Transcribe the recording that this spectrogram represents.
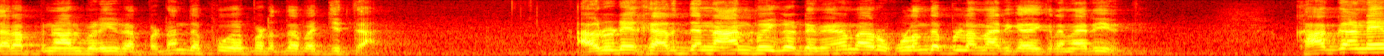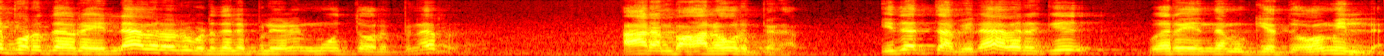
தரப்பினால் வெளியிடப்பட்ட அந்த புகைப்படத்தை வச்சுத்தான். அவருடைய கருத்தை நான் போய் கேட்ட நேரம் அவர் குழந்தை பிள்ளை மாதிரி கதைக்கிற மாதிரி இருக்கு. காக்கானே பொறுத்தவரையில் அவர் ஒரு விடுதலை புலிகளின் மூத்த உறுப்பினர் ஆரம்ப கால உறுப்பினர். இதை தவிர அவருக்கு வேறு எந்த முக்கியத்துவமும் இல்லை.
